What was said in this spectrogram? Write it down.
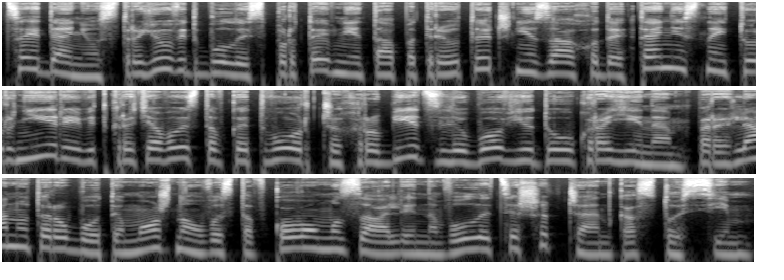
Цей день у стрию відбулись спортивні та патріотичні заходи, тенісний турнір і відкриття виставки творчих робіт з любов'ю до України. Переглянути роботи можна у виставковому залі на вулиці Шевченка, 107.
